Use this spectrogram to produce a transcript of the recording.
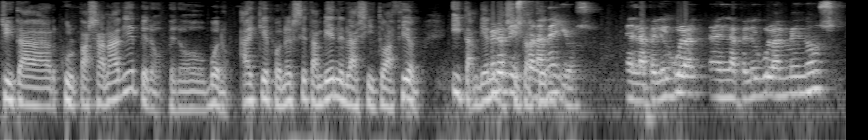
quitar culpas a nadie, pero, pero bueno, hay que ponerse también en la situación. Y también pero en la disparan ellos. En la película, en la película al menos,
